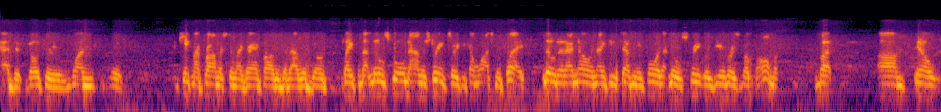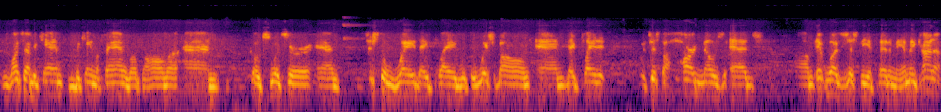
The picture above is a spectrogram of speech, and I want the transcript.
had to go through. One, keep my promise to my grandfather that I would go play for that little school down the street so he could come watch me play. Little did I know in 1974 that little street was the University of Oklahoma. But um, you know, once I became became a fan of Oklahoma and Coach Switzer and just the way they played with the wishbone and they played it with just a hard nosed edge. Um, it was just the epitome. I mean, kind of,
